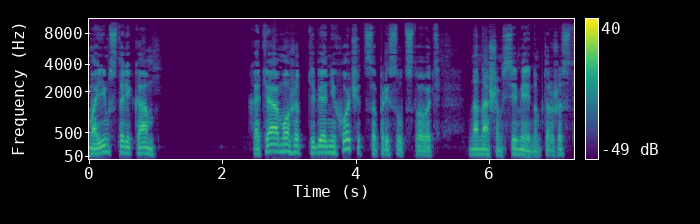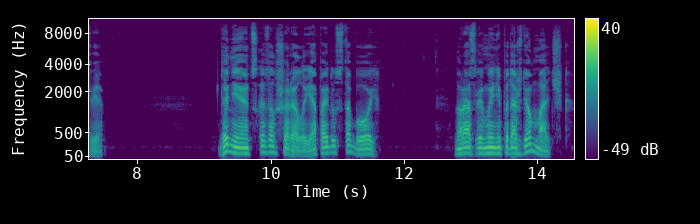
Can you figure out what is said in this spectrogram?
моим старикам. Хотя, может, тебе не хочется присутствовать на нашем семейном торжестве. — Да нет, — сказал Шерелла, — я пойду с тобой. Но разве мы не подождем мальчика?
